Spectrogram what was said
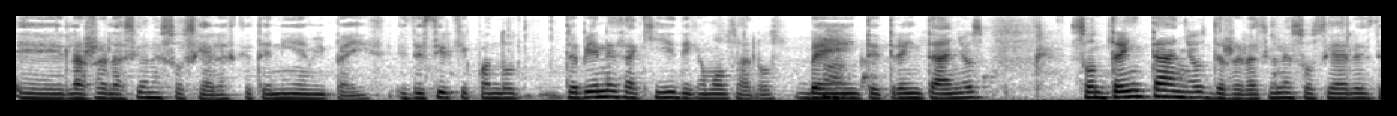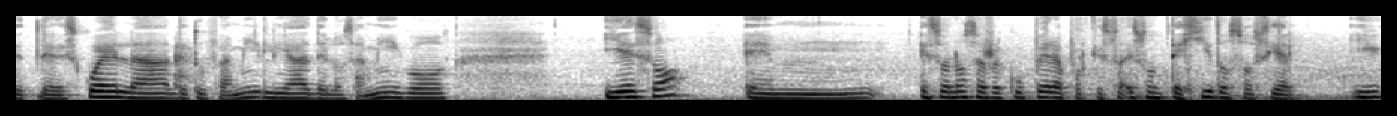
eh, las relaciones sociales que tenía en mi país. Es decir, que cuando te vienes aquí, digamos, a los 20, 30 años, son 30 años de relaciones sociales de, la escuela, de tu familia, de los amigos. Y eso, em, eso no se recupera porque es un tejido social. Y,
